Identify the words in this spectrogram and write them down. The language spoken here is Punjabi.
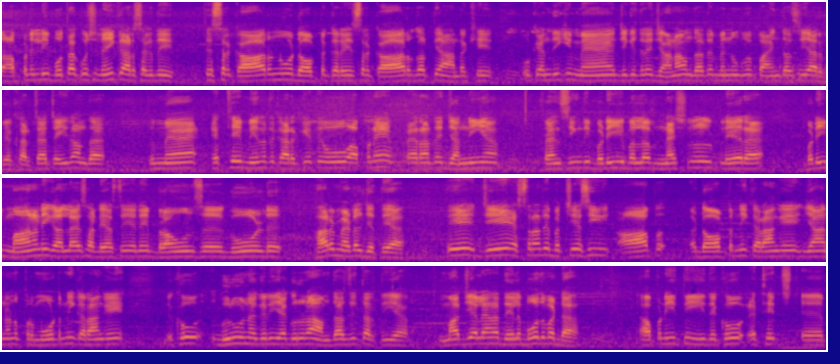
ਆਪਣੇ ਲਈ ਬਹੁਤਾ ਕੁਝ ਨਹੀਂ ਕਰ ਸਕਦੇ ਤੇ ਸਰਕਾਰ ਉਹਨੂੰ ਅਡਾਪਟ ਕਰੇ, ਸਰਕਾਰ ਉਹਦਾ ਧਿਆਨ ਰੱਖੇ ਉਹ ਕਹਿੰਦੀ ਕਿ ਮੈਂ ਜੇ ਕਿਧਰੇ ਜਾਣਾ ਹੁੰਦਾ ਤੇ ਮੈਨੂੰ ਕੋਈ 5-10 ਹਜ਼ਾਰ ਰੁਪਏ ਖਰਚਾ ਚਾਹੀਦਾ ਹੁੰਦਾ, ਤੇ ਮੈਂ ਇੱਥੇ ਮਿਹਨਤ ਕਰਕੇ ਤੇ ਉਹ ਆਪਣੇ ਪੈਰਾਂ ਤੇ ਜਾਨੀ ਆ। ਫੈਂਸਿੰਗ ਦੀ ਬੜੀ ਮਤਲਬ ਨੈਸ਼ਨਲ ਪਲੇਅਰ ਹੈ ਬੜੀ ਮਾਣ ਵਾਲੀ ਗੱਲ ਹੈ ਸਾਡੇ ਵਾਸਤੇ, ਇਹਨੇ ਬ੍ਰਾਊਨਸ 골ਡ ਹਰ ਮੈਡਲ ਜਿੱਤਿਆ। ਤੇ ਜੇ ਇਸ ਤਰ੍ਹਾਂ ਦੇ ਬੱਚੇ ਅਸੀਂ ਆਪ ਅਡਾਪਟ ਨਹੀਂ ਕਰਾਂਗੇ ਜਾਂ ਇਹਨਾਂ ਨੂੰ ਪ੍ਰਮੋਟ ਨਹੀਂ ਕਰਾਂਗੇ, ਦੇਖੋ ਗੁਰੂ ਨਗਰੀ ਹੈ ਗੁਰੂ ਰਾਮਦਾਸ ਦੀ ਧਰਤੀ ਹੈ ਮਾਝੇ ਵਾਲਿਆਂ ਦਾ ਦਿਲ ਬਹੁਤ ਵੱਡਾ। ਆਪਣੀ ਧੀ ਦੇਖੋ, ਇੱਥੇ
